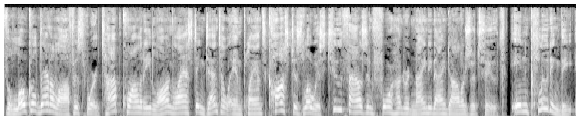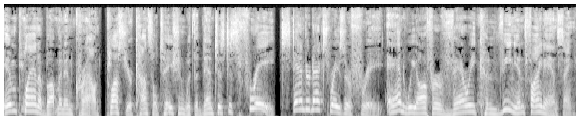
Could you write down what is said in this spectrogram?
the local dental office where top quality, long lasting dental implants cost as low as $2,499 a tooth, including the implant abutment and crown, plus your consultation with the dentist dentist is free. Standard x-rays are free. And we offer very convenient financing.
